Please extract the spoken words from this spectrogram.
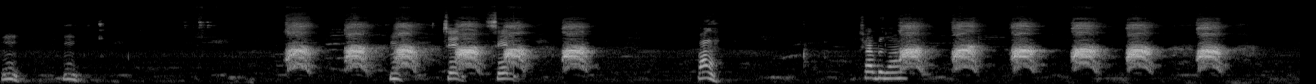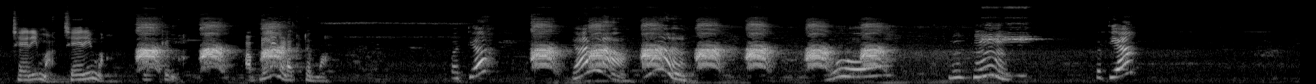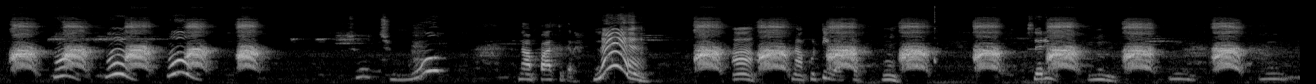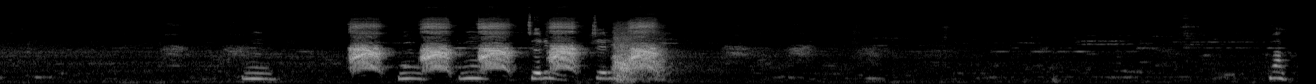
ம் ம் ம் சரி சரி. வாங்க. சாப்பிடுங்க. சரிம்மா சரிம்மா. ஓகேம்மா. அப்படியே நடக்கட்டும்மா. பாத்தியா? யாரா? ஆ. ஓ. ம் பாத்தியா ஆ ஆ ஆ சூச்சு நான் பார்த்துக்கிறேன் என்ன ஆ நான் குட்டி வரட்டும் ம். சரி. ம். ம் ம். ம் ம். ம் சரிம்மா சரிம்மா வாங்க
